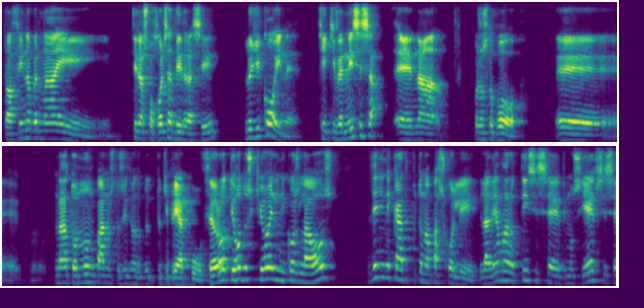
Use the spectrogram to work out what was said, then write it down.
το αφήνει να περνάει την ασχοχώρηση αντίδραση, λογικό είναι. Και οι κυβερνήσεις ε, να, πώς να το πω, ε, να τονούν πάνω στο ζήτημα του, του Κυπριακού. Θεωρώ ότι όντως και ο ελληνικός λαός δεν είναι κάτι που τον απασχολεί. Δηλαδή, άμα ρωτήσεις σε δημοσιεύσεις, σε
